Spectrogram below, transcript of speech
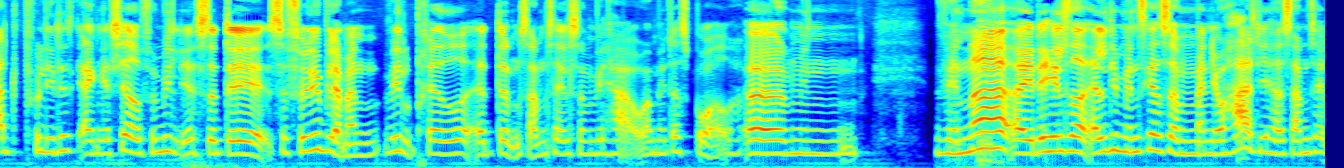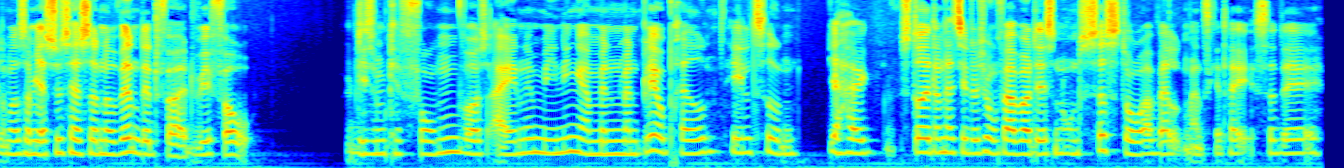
ret politisk engageret familie, så det, selvfølgelig bliver man vildt præget af den samtale, som vi har over middagsbordet. Og mine venner, og i det hele taget alle de mennesker, som man jo har de her samtaler med, som jeg synes er så nødvendigt for, at vi får ligesom kan forme vores egne meninger, men man bliver jo præget hele tiden. Jeg har ikke stået i den her situation før, hvor det er sådan nogle så store valg, man skal tage, så det,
